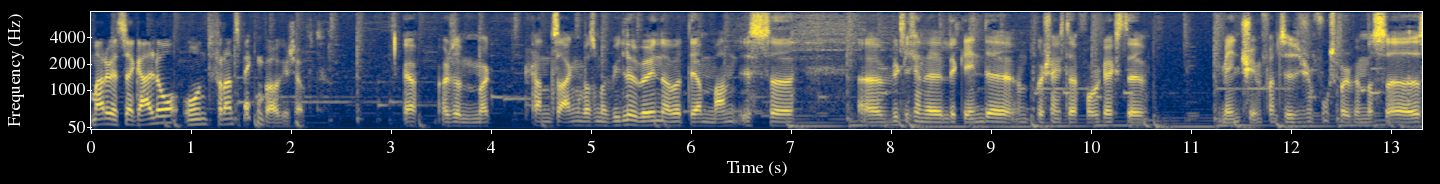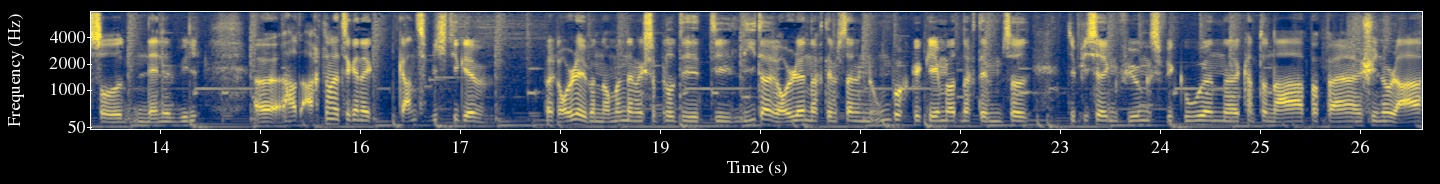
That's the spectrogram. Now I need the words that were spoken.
Mario Zagallo und Franz Beckenbauer geschafft. Ja, also man kann sagen, was man will über ihn, aber der Mann ist äh, äh, wirklich eine Legende und wahrscheinlich der erfolgreichste Mensch im französischen Fußball, wenn man es äh, so nennen will. Äh, hat 98 eine ganz wichtige Rolle übernommen, nämlich so ein bisschen die, die Leaderrolle, nachdem es einen Umbruch gegeben hat, nachdem so die bisherigen Führungsfiguren äh, Cantona, Papin, Ginola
